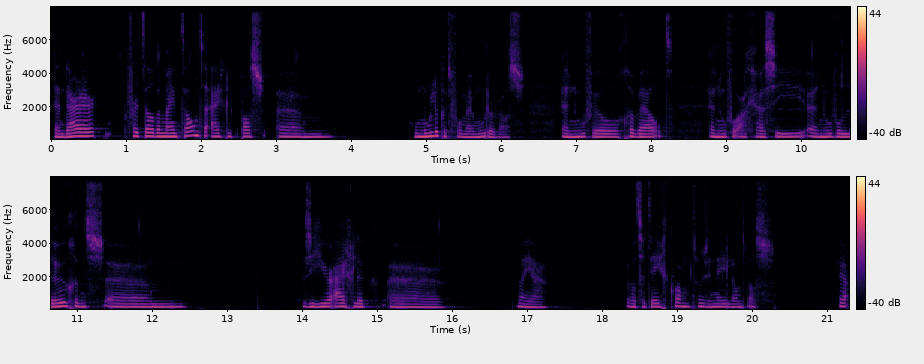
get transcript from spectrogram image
En daar vertelde mijn tante eigenlijk pas um, hoe moeilijk het voor mijn moeder was. En hoeveel geweld en hoeveel agressie en hoeveel leugens um, ze hier eigenlijk, uh, nou ja, wat ze tegenkwam toen ze in Nederland was. Ja.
